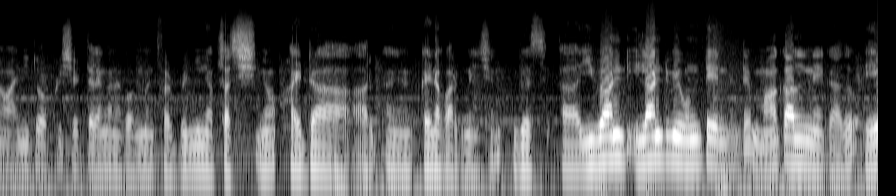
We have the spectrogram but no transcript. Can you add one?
know, I need to appreciate Telangana government for bringing up such, you know, Hydra or, uh, kind of organization because uh, ఇలాంటి ఇలాంటివి ఉంటే ఏంటంటే మా కాలనీనే కాదు ఏ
